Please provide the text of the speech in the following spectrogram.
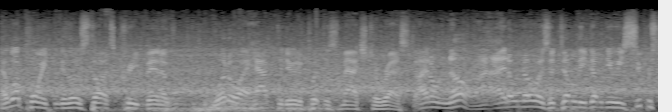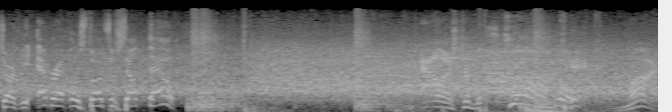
At what point do those thoughts creep in of what do I have to do to put this match to rest? I don't know. I, I don't know as a WWE superstar if you ever have those thoughts of self-doubt. Aleister, strong kick. My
